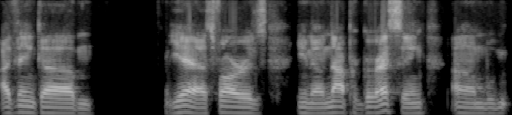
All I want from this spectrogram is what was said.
I think, um, yeah, as far as you know, not progressing, um,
